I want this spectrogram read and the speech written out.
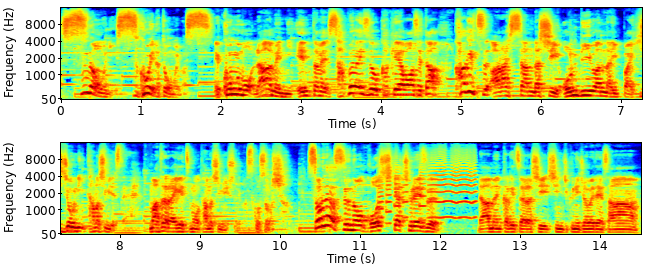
素直にすごいなと思います。今後もラーメンにエンタメ、サプライズを掛け合わせた、花月嵐さんらしいオンリーワンな一杯非常に楽しみですね。また来月も楽しみにしております。ごちそうさまでした。それではするの公式キャッチフレーズ。ラーメン花月嵐新宿二丁目店さん。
